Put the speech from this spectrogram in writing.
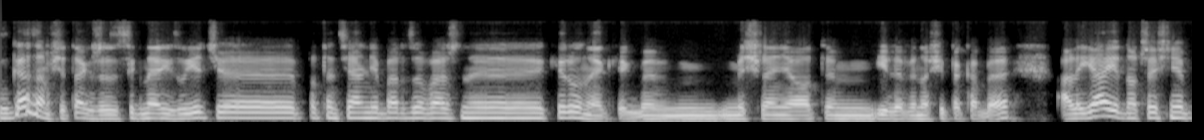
zgadzam się tak, że sygnalizujecie potencjalnie bardzo ważny kierunek jakby myślenia o tym, ile wynosi PKB, ale ja jednocześnie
